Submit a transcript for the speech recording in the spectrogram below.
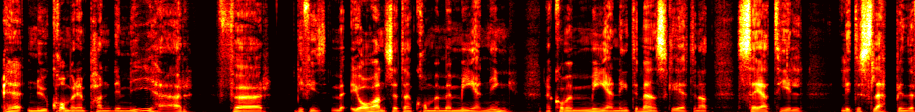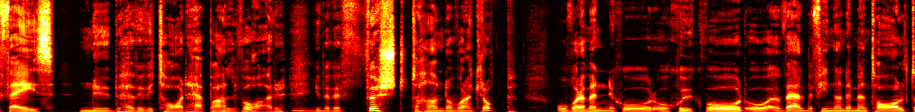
eh, nu kommer en pandemi här för det finns, jag anser att den kommer med mening. Den kommer med mening till mänskligheten att säga till lite slap in the face nu behöver vi ta det här på allvar. Mm. Vi behöver först ta hand om våran kropp och våra människor och sjukvård och välbefinnande mentalt.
